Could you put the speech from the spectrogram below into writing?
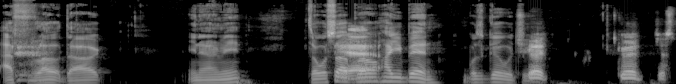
I float, dog. You know what I mean? So what's up, Yeah. bro? How you been? What's good with you? Good. Good. Just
